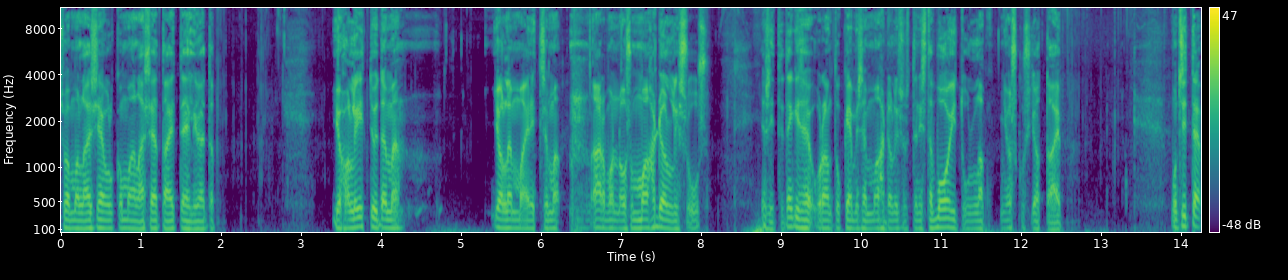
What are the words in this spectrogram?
suomalaisia ja ulkomaalaisia taiteilijoita, johon liittyy tämä jolle mainitsema arvonnousun mahdollisuus. Ja sitten tietenkin se uran tukemisen mahdollisuus, että niistä voi tulla joskus jotain. Mutta sitten,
